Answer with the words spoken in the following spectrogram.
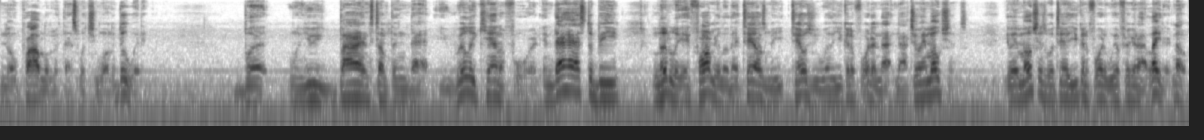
No problem if that's what you want to do with it. But when you buying something that you really can't afford, and that has to be literally a formula that tells me tells you whether you can afford it or not, not your emotions. Your emotions will tell you you can afford it, we'll figure it out later. No.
